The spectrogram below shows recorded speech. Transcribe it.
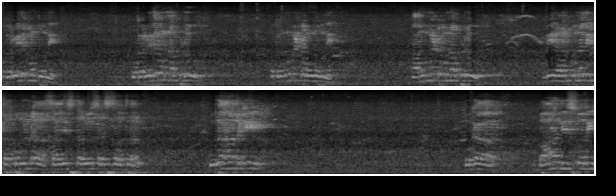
ఒక రిధం ఉంటుంది. ఒక రిధం ఉన్నప్పుడు ఒక మూమెంట్ ఉంటుంది. ఆ మూమెంట్ ఉన్నప్పుడు మీరు అనుకున్నది తప్పకుండా సాధిస్తారు సక్సెస్ అవుతారు ఉదాహరణకి ఒక బాణం తీసుకొని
